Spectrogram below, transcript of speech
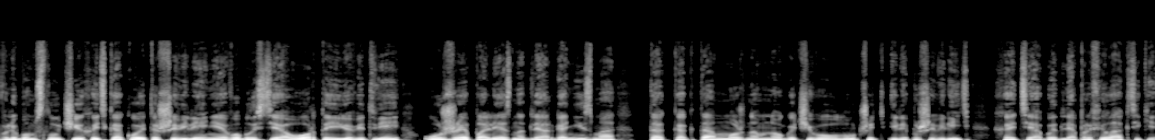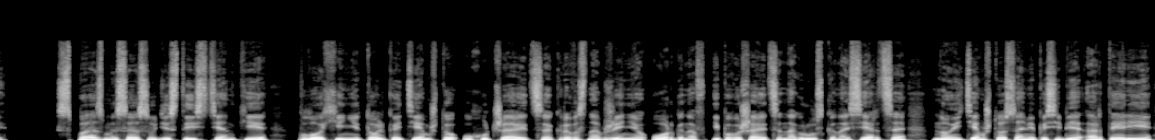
В любом случае, хоть какое-то шевеление в области аорты и ее ветвей уже полезно для организма, так как там можно много чего улучшить или пошевелить хотя бы для профилактики. Спазмы сосудистой стенки плохи не только тем, что ухудшается кровоснабжение органов и повышается нагрузка на сердце, но и тем, что сами по себе артерии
